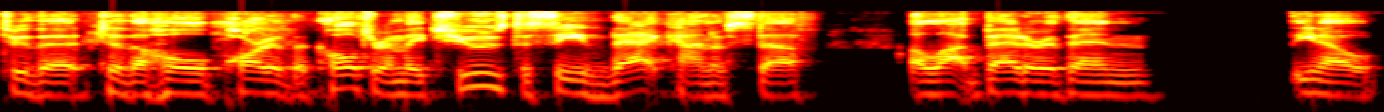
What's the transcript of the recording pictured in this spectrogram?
to the to the whole part of the culture and they choose to see that kind of stuff a lot better than you know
